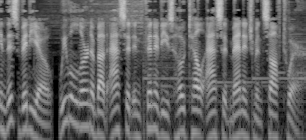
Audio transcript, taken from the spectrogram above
In this video, we will learn about Asset Infinity's hotel asset management software.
